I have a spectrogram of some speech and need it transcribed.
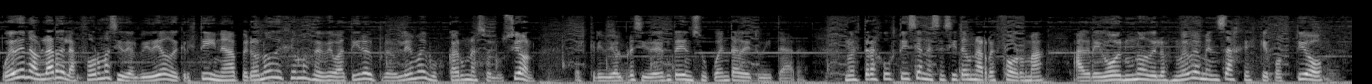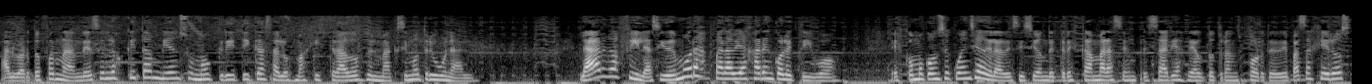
Pueden hablar de las formas y del video de Cristina, pero no dejemos de debatir el problema y buscar una solución, escribió el presidente en su cuenta de Twitter. Nuestra justicia necesita una reforma, agregó en uno de los nueve mensajes que posteó Alberto Fernández, en los que también sumó críticas a los magistrados del máximo tribunal. Largas filas y demoras para viajar en colectivo es como consecuencia de la decisión de tres cámaras empresarias de autotransporte de pasajeros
